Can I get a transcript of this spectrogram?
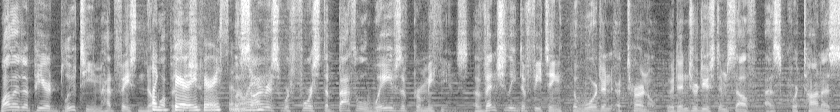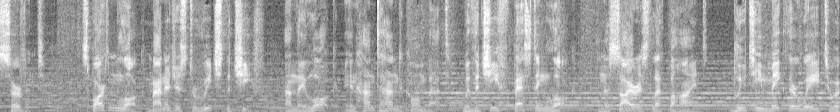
While it appeared Blue Team had faced no Like, opposition, very, very similar. Osiris were forced to battle waves of Prometheans, eventually defeating the Warden Eternal, who had introduced himself as Cortana's servant. Spartan Locke manages to reach the Chief, and they lock in hand-to-hand combat, with the Chief besting Locke and Osiris left behind. Blue Team make their way to a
